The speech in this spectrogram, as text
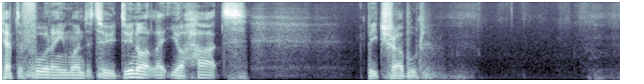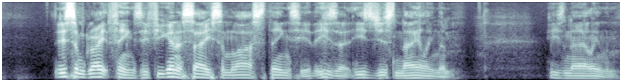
Chapter 14, 1 to 2. Do not let your hearts be troubled. There's some great things. If you're going to say some last things here, these are, he's just nailing them. He's nailing them.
